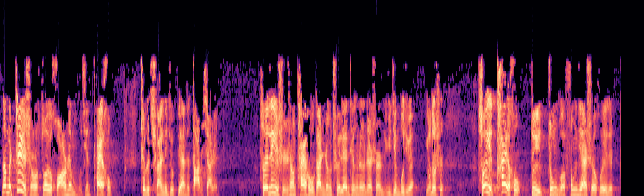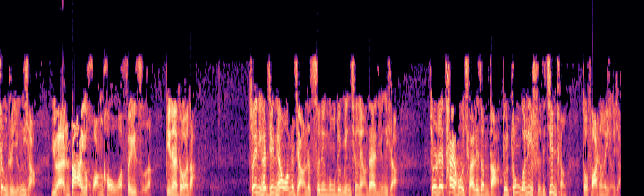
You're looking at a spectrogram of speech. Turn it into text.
那么这时候，作为皇上的母亲太后，这个权力就变得大的吓人。所以历史上太后干政、垂帘听政这事儿屡禁不绝，有的是。所以太后对中国封建社会的政治影响远大于皇后啊、妃子啊，比那都要大。所以你看，今天我们讲的慈宁宫对明清两代的影响，就是这太后权力这么大，对中国历史的进程都发生了影响。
